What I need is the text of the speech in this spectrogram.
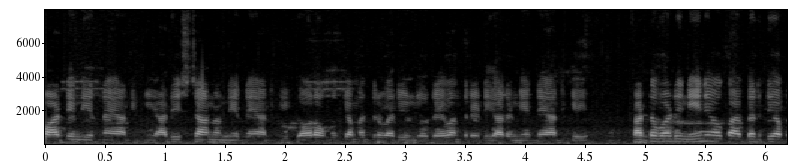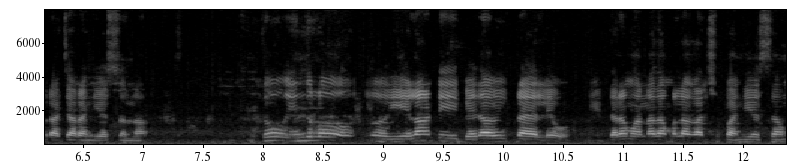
పార్టీ నిర్ణయానికి అధిష్టానం నిర్ణయానికి గౌరవ ముఖ్యమంత్రి వర్యులు రేవంత్ రెడ్డి గారి నిర్ణయానికి కట్టుబడి నేనే ఒక అభ్యర్థిగా ప్రచారం చేస్తున్నా. సో ఇందులో ఎలాంటి భేదాభిప్రాయాలు లేవు. ఇద్దరం అన్నదమ్ములా కలిసి పనిచేస్తాం.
